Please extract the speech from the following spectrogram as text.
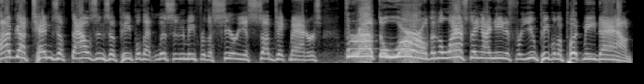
I've got tens of thousands of people that listen to me for the serious subject matters throughout the world, and the last thing I need is for you people to put me down.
